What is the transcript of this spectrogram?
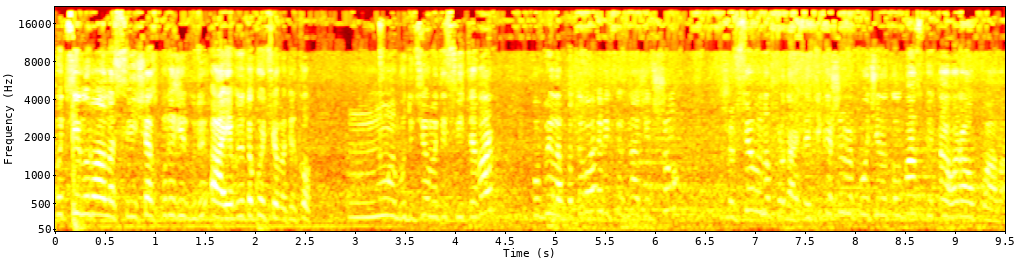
поцілувала свій час, подожди, буду, а, я буду такой цьомати, ну, буду цьомати свій товар, побила по товарові, це значить, що? Що все воно продається. Тільки що ми отримали колбаску і та гора впала.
